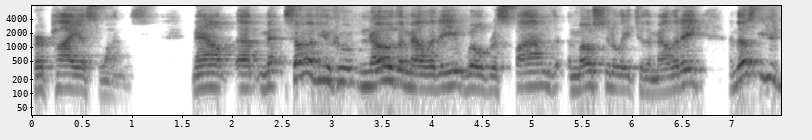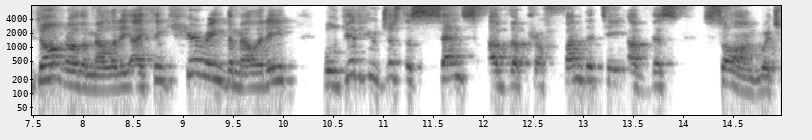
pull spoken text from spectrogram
her pious ones. Now, uh, some of you who know the melody will respond emotionally to the melody. And those of you who don't know the melody, I think hearing the melody will give you just a sense of the profundity of this song, which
